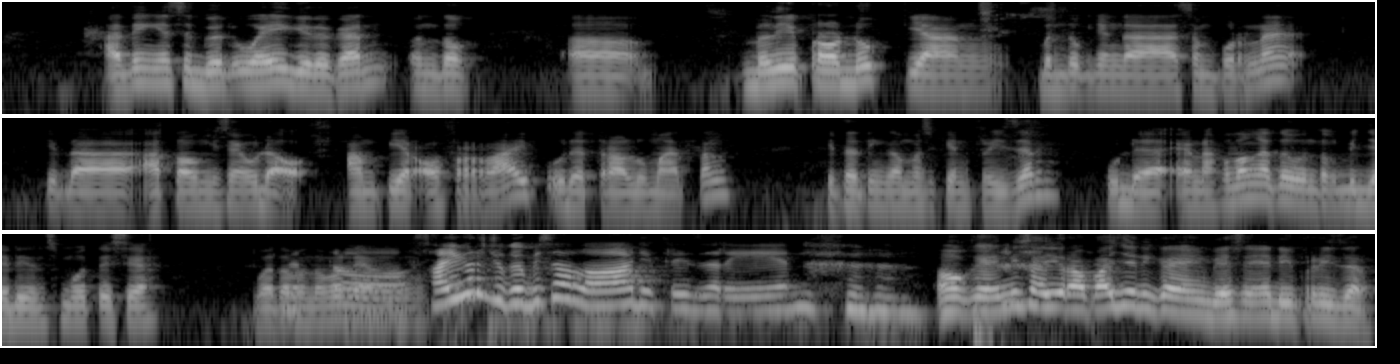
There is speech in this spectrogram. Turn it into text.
I think it's a good way gitu kan untuk uh, beli produk yang bentuknya nggak sempurna kita atau misalnya udah hampir overripe, udah terlalu matang, kita tinggal masukin freezer, udah enak banget tuh untuk dijadiin smoothies ya. Buat teman-teman yang sayur juga bisa loh di freezerin. Oke, ini sayur apa aja nih kayak yang biasanya di freezer?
